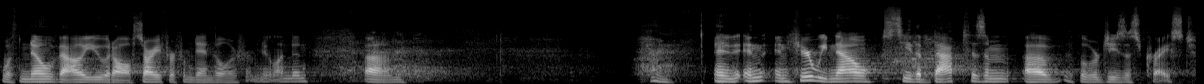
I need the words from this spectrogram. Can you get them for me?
with no value at all. Sorry you're from Danville or from New London. Um, and, and, and here we now see the baptism of the Lord Jesus Christ.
